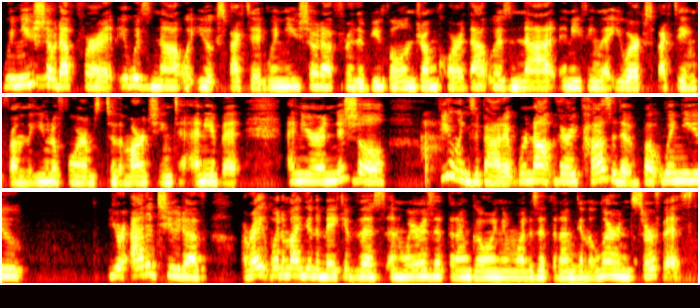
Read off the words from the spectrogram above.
when you showed up for it, it was not what you expected. When you showed up for the bugle and drum corps, that was not anything that you were expecting from the uniforms to the marching to any of it. And your initial feelings about it were not very positive. But when you your attitude of all right what am i going to make of this? And where is it that i'm going? And what is it that i'm going to learn surfaced?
